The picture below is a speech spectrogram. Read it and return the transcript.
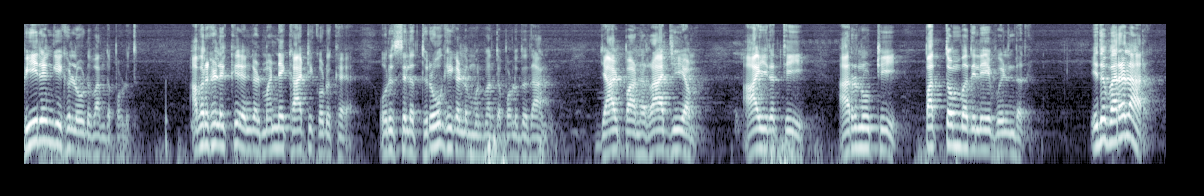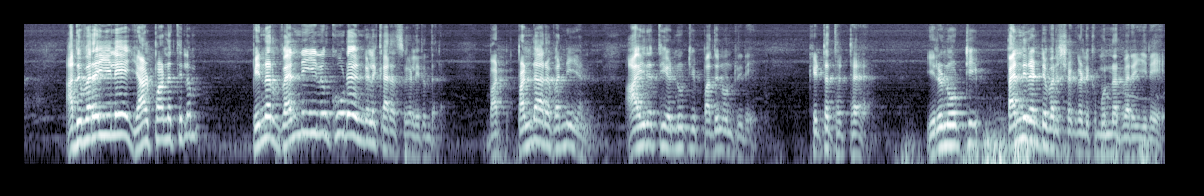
பீரங்கிகளோடு வந்த பொழுது அவர்களுக்கு எங்கள் மண்ணை காட்டி கொடுக்க ஒரு சில துரோகிகளும் முன் வந்த பொழுதுதான் யாழ்ப்பாண ராஜ்யம் ஆயிரத்தி அறுநூற்றி பத்தொன்பதிலே வீழ்ந்தது. இது வரலாறு. அதுவரையிலே யாழ்ப்பாணத்திலும் பின்னர் வன்னியிலும் கூட எங்களுக்கு அரசுகள் இருந்தன. பட் பண்டார வன்னியன் ஆயிரத்தி எண்ணூற்றி பதினொன்றிலே கிட்டத்தட்ட இருநூற்றி பன்னிரண்டு வருஷங்களுக்கு முன்னர் வரையிலே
